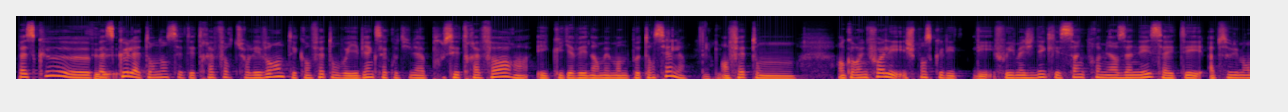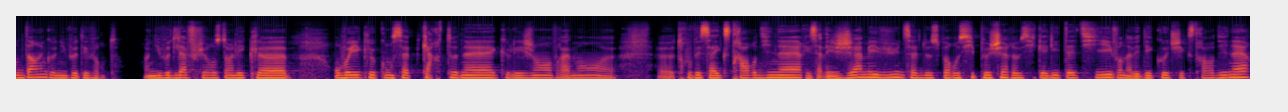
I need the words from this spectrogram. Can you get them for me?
Parce que, euh, parce que la tendance était très forte sur les ventes et qu'en fait, on voyait bien que ça continuait à pousser très fort et qu'il y avait énormément de potentiel. En fait, on, encore une fois, les, je pense que les, les, faut imaginer que les cinq premières années, ça a été absolument dingue au niveau des ventes. Au niveau de l'affluence dans les clubs, on voyait que le concept cartonnait, que les gens vraiment euh, euh, trouvaient ça extraordinaire. Ils avaient jamais vu une salle de sport aussi peu chère et aussi qualitative. On avait des coachs extraordinaires.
